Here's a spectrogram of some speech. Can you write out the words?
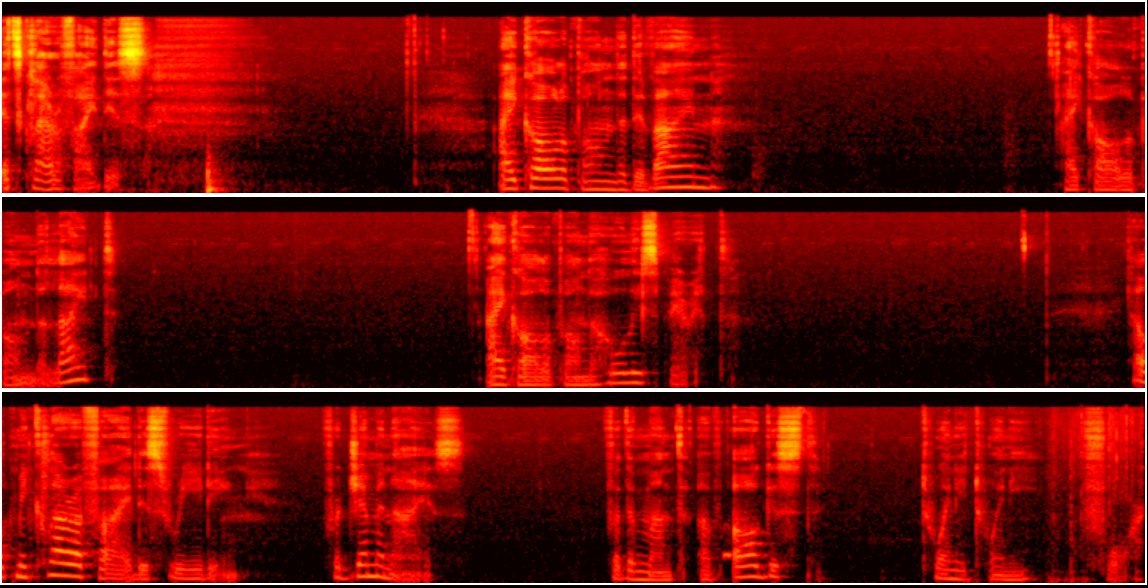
Let's clarify this. I call upon the divine. I call upon the light. I call upon the Holy Spirit. Help me clarify this reading for Geminis for the month of August 2024.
